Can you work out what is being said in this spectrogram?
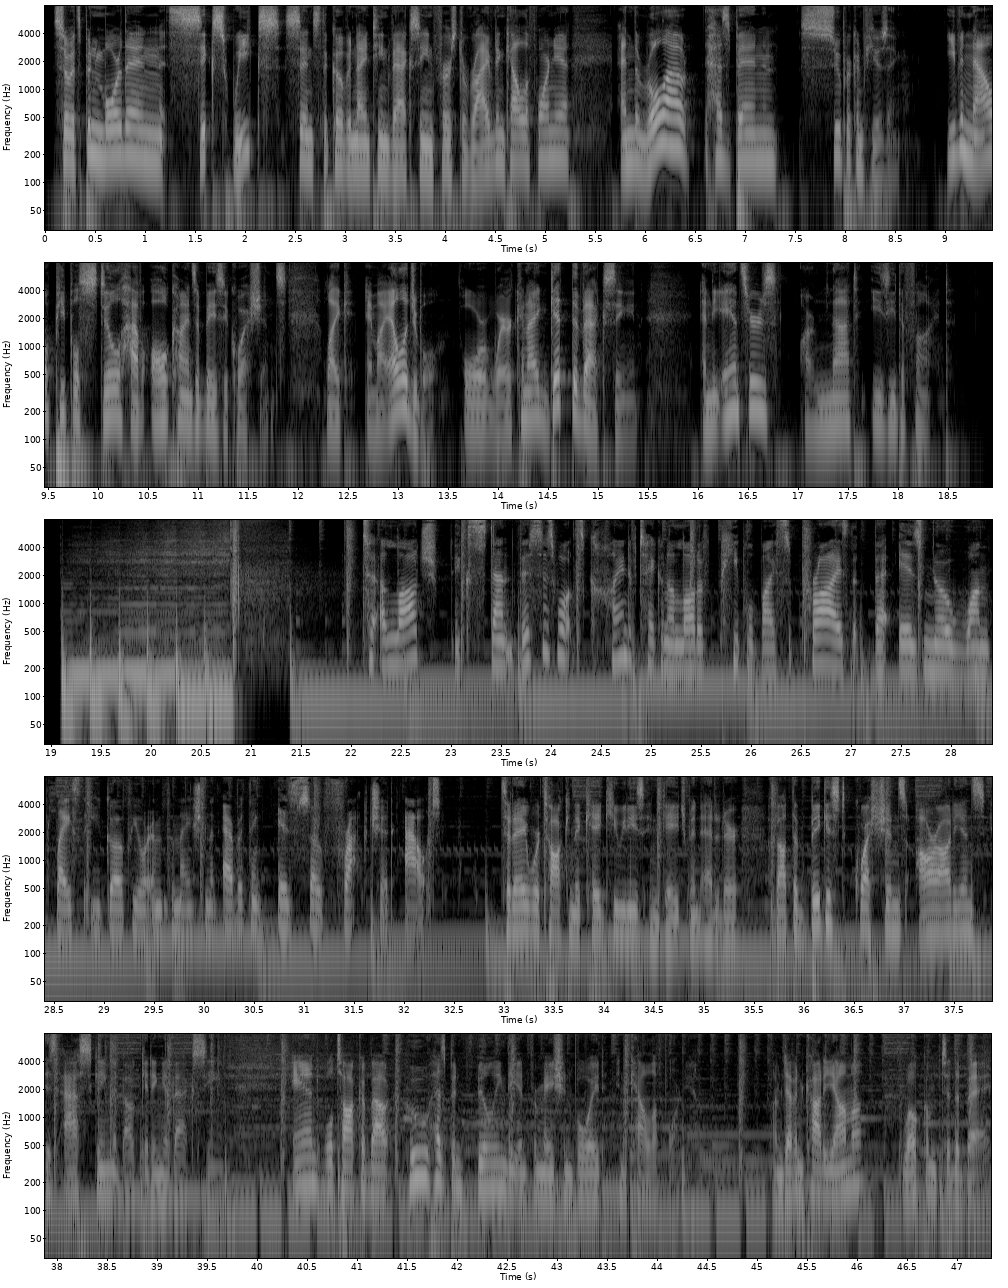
So it's been more than six weeks since the COVID 19 vaccine first arrived in California, and the rollout has been super confusing. Even now, people still have all kinds of basic questions, like Am I eligible? Or where can I get the vaccine? And the answers are not easy to find. To a large extent, this is what's kind of taken a lot of people by surprise that there is no one place that you go for your information, that everything is so fractured out. Today, we're talking to KQED's engagement editor about the biggest questions our audience is asking about getting a vaccine. And we'll talk about who has been filling the information void in California. I'm Devin Katayama. Welcome to the Bay.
